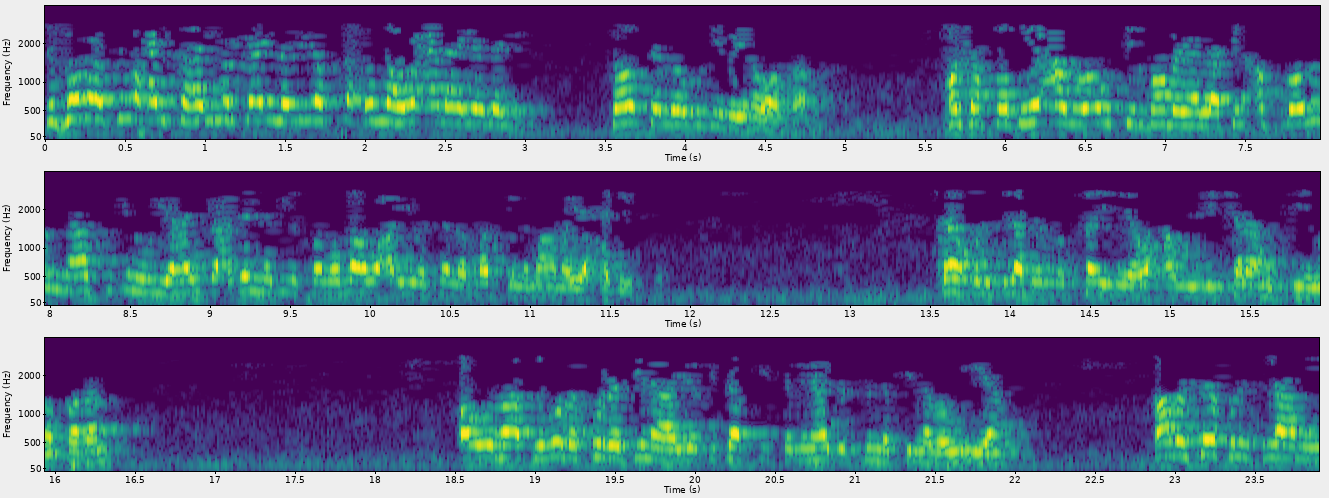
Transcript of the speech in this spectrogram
Sifadaasi waxay tahay marka in la yidhi yaftaxu llahu calaa yaday sababta loogu dhiibayna waa taas marka fadiicadu waa u tilmaamaya laakin afdal nnaasi inuu yahay bacda nabiy sala allahu alayh wasalam ma tilmaamayo xadiidka shaikhulislaam ibnu taymiya waxa uu yihi kalaam qiimo badan oo uu raafidada ku radinaayo kitaabkiisa minhaaj sunati nabawiya qaala lislaami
